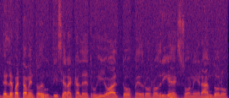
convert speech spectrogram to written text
del Departamento de Justicia al alcalde de Trujillo Alto, Pedro Rodríguez, exonerándolo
